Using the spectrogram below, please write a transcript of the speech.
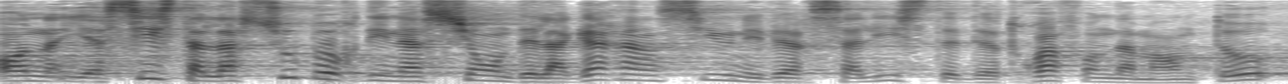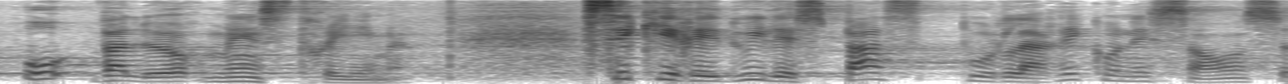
on y assiste à la subordination de la garantie universaliste des droits fondamentaux aux valeurs mainstream, ce qui réduit l'espace pour la reconnaissance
